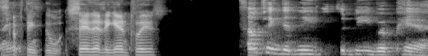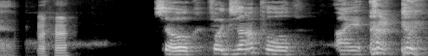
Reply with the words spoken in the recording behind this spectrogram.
Right? Something to, say that again, please. Something that needs to be repaired. Uh-huh. So, for example, I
